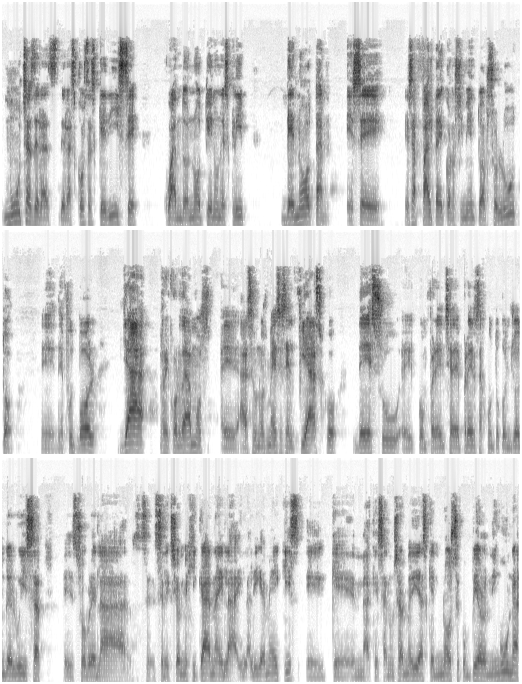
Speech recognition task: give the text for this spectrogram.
Muchas de las, de las cosas que dice cuando no tiene un script denotan ese, esa falta de conocimiento absoluto eh, de fútbol. Ya recordamos eh, hace unos meses el fiasco de su eh, conferencia de prensa junto con John de Luisa eh, sobre la selección mexicana y la, y la Liga MX, eh, que, en la que se anunciaron medidas que no se cumplieron ninguna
